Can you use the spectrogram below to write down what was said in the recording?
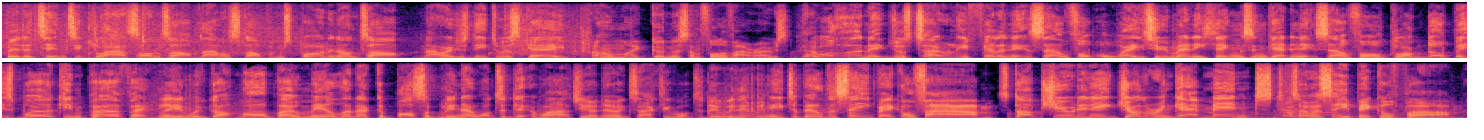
Bit of tinted glass on top. That'll stop them spawning on top. Now I just need to escape. Oh my goodness, I'm full of arrows. So other than it just totally filling itself up with way too many things and getting itself all clogged up, it's working perfectly. And we've got more bone meal than I could possibly know what to do. Well, actually, I know exactly what to do with it. We need to build a sea pickle farm. Stop shooting each other and get minced. So a sea pickle farm.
